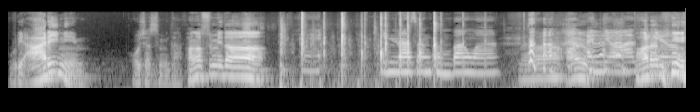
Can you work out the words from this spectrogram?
우리 아리님 오셨습니다. 반갑습니다. 민나산 곤방와 네, 아유, 안녕하세요. 발음이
